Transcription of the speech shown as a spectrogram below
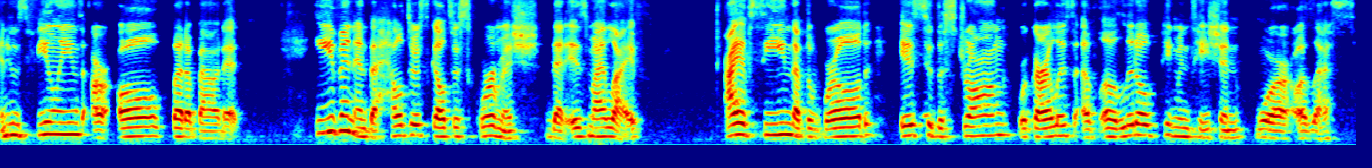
and whose feelings are all but about it. Even in the helter skelter skirmish that is my life, I have seen that the world is to the strong, regardless of a little pigmentation, more or less.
